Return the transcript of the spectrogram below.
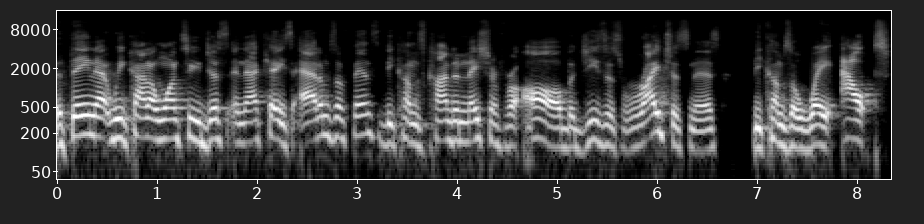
the thing that we kind of want to just in that case, Adam's offense becomes condemnation for all, but Jesus' righteousness becomes a way out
